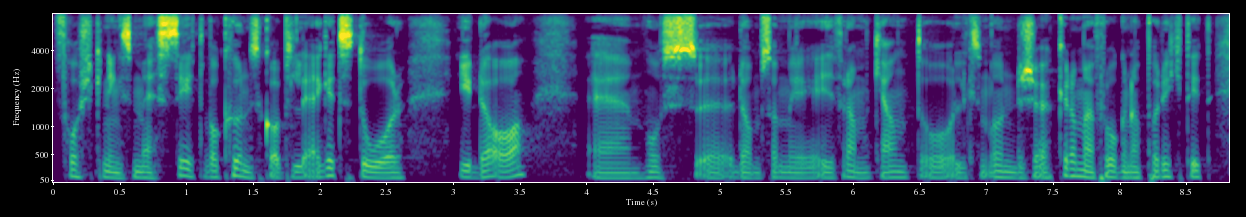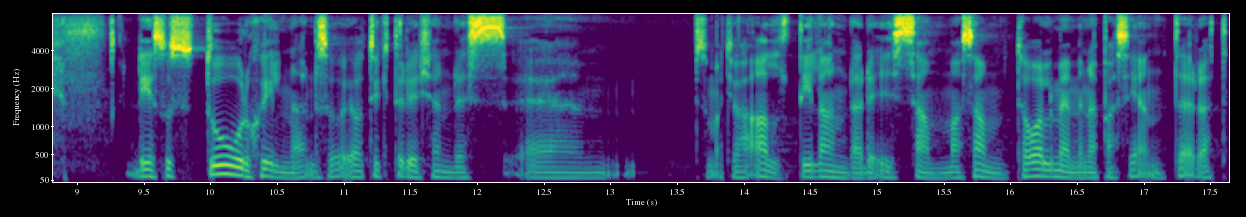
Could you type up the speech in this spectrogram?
forskningsmässigt, vad kunskapsläget står idag ehm, eh, hos de som är i framkant och liksom undersöker de här frågorna på riktigt. Det är så stor skillnad så jag tyckte det kändes eh, som att jag alltid landade i samma samtal med mina patienter. Att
